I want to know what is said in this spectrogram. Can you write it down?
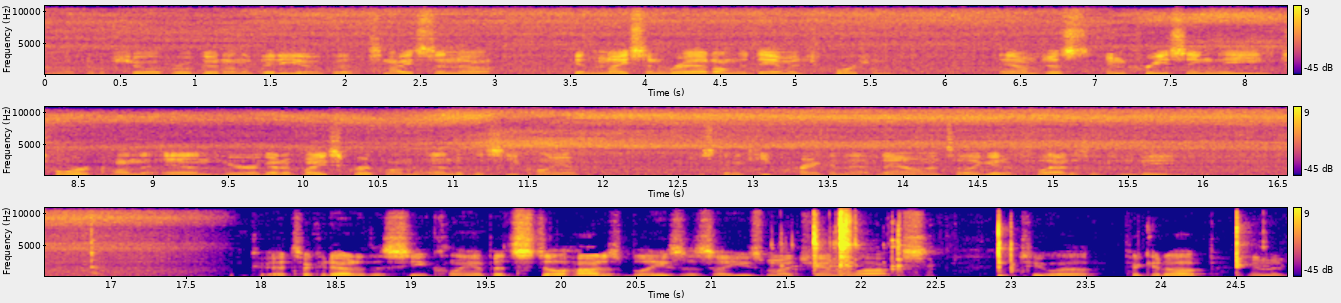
don't know if it'll show up real good on the video, but it's nice and uh, getting nice and red on the damaged portion. And I'm just increasing the torque on the end here. I got a vice grip on the end of the C-clamp. Just going to keep cranking that down until I get it flat as it can be. Okay, I took it out of the C-clamp. It's still hot as blazes. I used my channel locks to uh, pick it up. And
